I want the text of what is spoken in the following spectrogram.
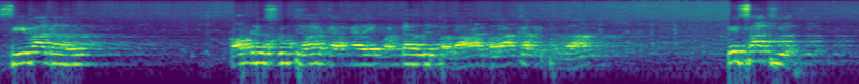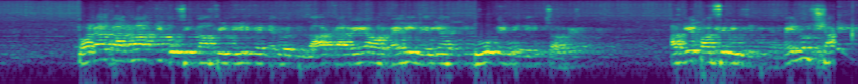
ਸੇਵਾ ਦਲ ਕਾਂਗਰਸ ਨੂੰ ਪਿਆਰ ਕਰਨ ਵਾਲੇ ਮੰਡਲ ਦੇ ਪ੍ਰਧਾਨ ਬਲਾਕਾਂ ਦੇ ਪ੍ਰਧਾਨ ਤੇ ਸਾਥੀਓ ਤੁਹਾਡਾ ਧੰਨਵਾਦ ਕਿ ਤੁਸੀਂ ਕਾਫੀ ਦੇਰ ਘੰਟੇ ਤੋਂ ਇੰਤਜ਼ਾਰ ਕਰ ਰਹੇ ਹੋ ਔਰ ਮੈਂ ਵੀ ਮੇਰੀਆਂ 2 ਘੰਟੇ ਲੇਟ ਚੱਲ ਰਿਹਾ ਅੱਗੇ ਪਾਸੇ ਵੀ ਮੀਟਿੰਗ ਮੈਨੂੰ ਸ਼ੱਕ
